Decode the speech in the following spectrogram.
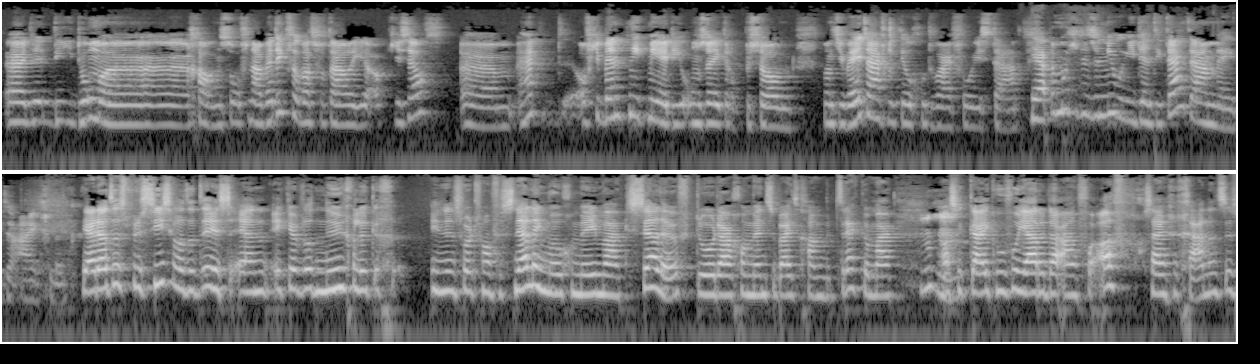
eh, die, die domme eh, gans, of nou weet ik veel wat vertaal je ook jezelf. Ehm, hebt. of je bent niet meer die onzekere persoon, want je weet eigenlijk heel goed waar je voor je staat. Ja. Dan moet je dus een nieuwe identiteit aanmeten eigenlijk. Ja, dat is precies wat het is. En ik heb dat nu gelukkig in een soort van versnelling mogen meemaken zelf. Door daar gewoon mensen bij te gaan betrekken. Maar Mhm. als ik kijk hoeveel jaren daaraan vooraf zijn gegaan. Dat is,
